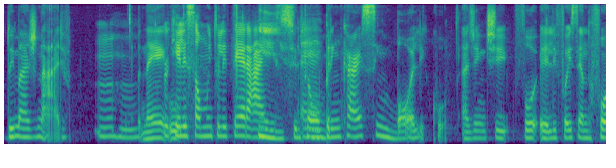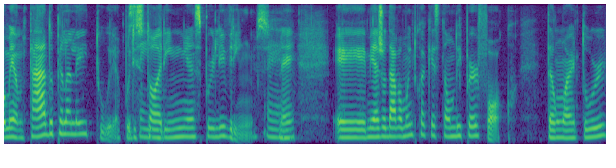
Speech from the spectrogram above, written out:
do imaginário, Uhum. né? Porque O- eles são muito literais. Isso, então é. o brincar simbólico, a gente fo- ele foi sendo fomentado pela leitura, por Sim. historinhas, por livrinhos, É. né? É, me ajudava muito com a questão do hiperfoco. Então, o Arthur,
